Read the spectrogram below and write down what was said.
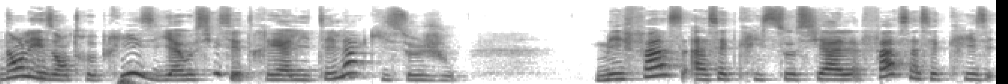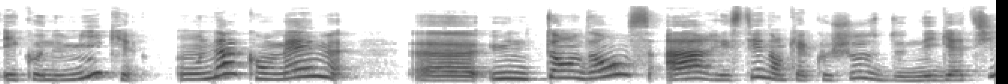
dans les entreprises, il y a aussi cette réalité-là qui se joue. Mais face à cette crise sociale, face à cette crise économique, on a quand même euh, une tendance à rester dans quelque chose de négatif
